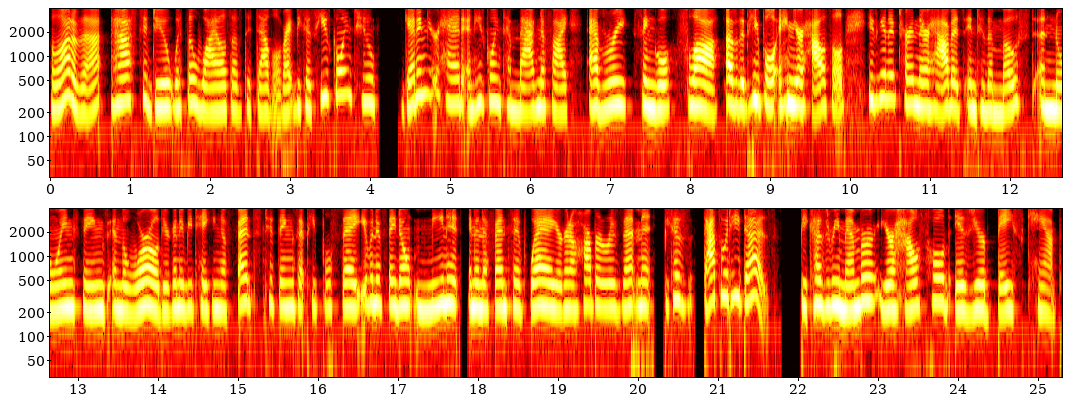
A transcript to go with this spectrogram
a lot of that, has to do with the wiles of the devil, right? Because he's going to get in your head and he's going to magnify every single flaw of the people in your household. He's going to turn their habits into the most annoying things in the world. You're going to be taking offense to things that people say, even if they don't mean it in an offensive way. You're going to harbor resentment because that's what he does. Because remember, your household is your base camp.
